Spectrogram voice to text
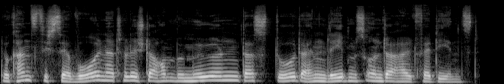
Du kannst dich sehr wohl natürlich darum bemühen, dass du deinen Lebensunterhalt verdienst.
